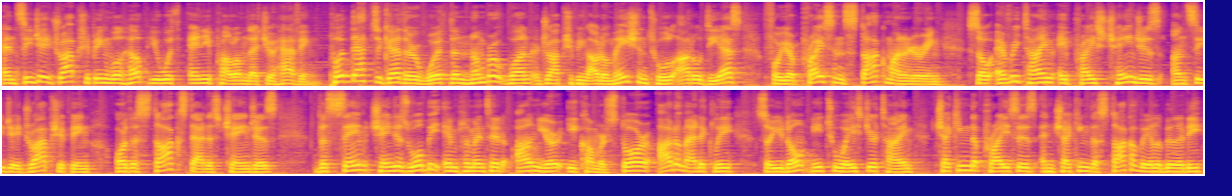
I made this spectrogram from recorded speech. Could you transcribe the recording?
and CJ Dropshipping will help you with any problem that you're having. Put that together with the number one dropshipping automation tool, AutoDS, for your price and stock monitoring, so every time a price changes on CJ Dropshipping or the stock status changes, the same changes will be implemented on your e-commerce store automatically so you don't need to waste your time checking the prices and checking the stock availability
